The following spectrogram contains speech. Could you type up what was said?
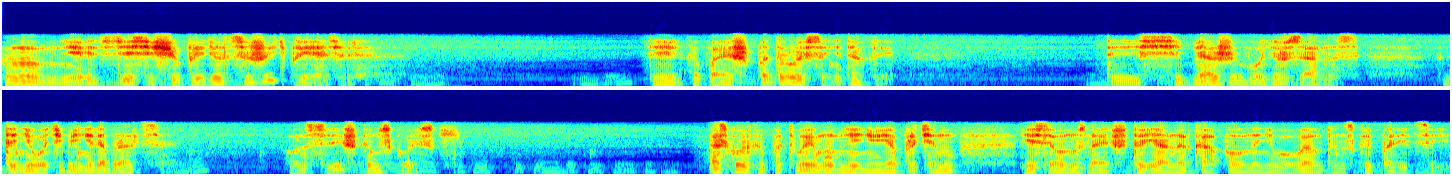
Но мне ведь здесь еще придется жить, приятель. Ты копаешь под Ройса, не так ли? Ты себя же водишь за нос. До него тебе не добраться. Он слишком скользкий. А сколько, по твоему мнению, я протяну, если он узнает, что я накапал на него в Элденской полиции?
